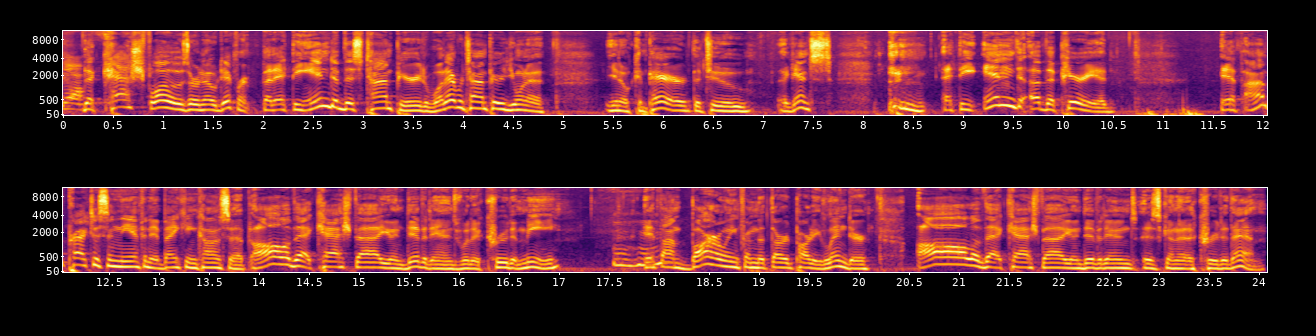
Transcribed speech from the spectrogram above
Yes. The cash flows are no different. But at the end of this time period, whatever time period you want to, you know, compare the two against, at the end of the period, if I'm practicing the infinite banking concept, all of that cash value and dividends would accrue to me. Mm-hmm. If I'm borrowing from the third party lender, all of that cash value and dividends is going to accrue to them.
